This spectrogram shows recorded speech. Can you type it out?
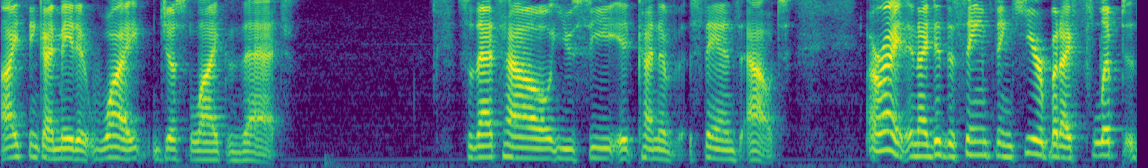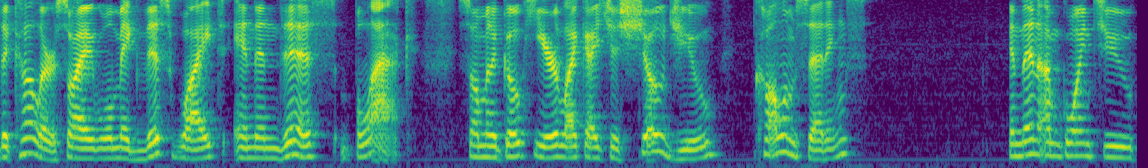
I think I made it white just like that. So that's how you see it kind of stands out. All right, and I did the same thing here, but I flipped the color. So I will make this white and then this black. So I'm going to go here like I just showed you, column settings, and then I'm going to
